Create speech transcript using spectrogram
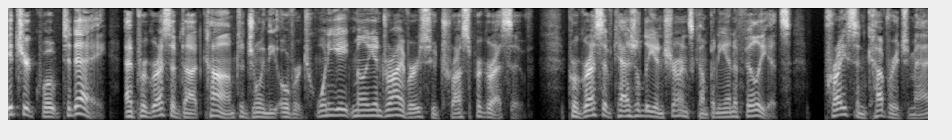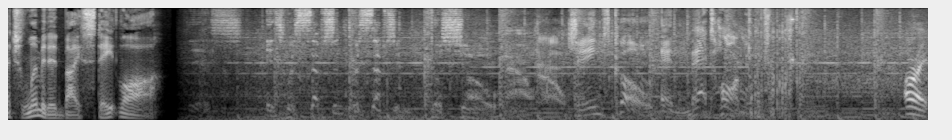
Get your quote today at progressive.com to join the over 28 million drivers who trust Progressive. Progressive Casualty Insurance Company and Affiliates. Price and coverage match limited by state law. This is Reception Perception, the show. Now, James Koh and Matt Harmon. All right.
